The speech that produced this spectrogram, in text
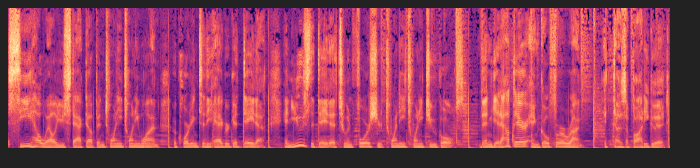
see how well you stacked up in 2021 according to the aggregate data and use the data to enforce your 2022 goals. Then get out there and go for a run. It does a body good.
